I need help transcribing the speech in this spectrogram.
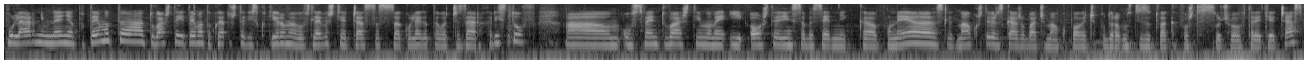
полярни мнения по темата. Това ще е и темата, която ще дискутираме в следващия час с колегата Лачезар Христов. А, освен това ще имаме и още един събеседник по нея. След малко ще ви разкажа обаче малко повече подробности за това какво ще се случва в третия час.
